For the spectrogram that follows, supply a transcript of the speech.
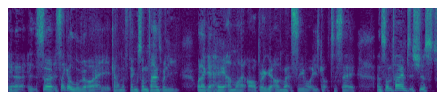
Yeah, it's uh, it's like a love it or hate it kind of thing. Sometimes when you when I get hate, I'm like, oh, bring it on. Let's see what he's got to say. And sometimes it's just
